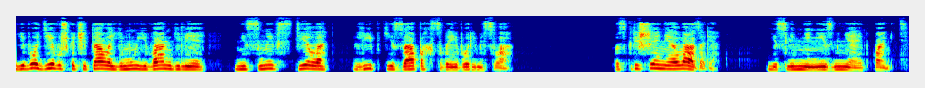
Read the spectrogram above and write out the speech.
Его девушка читала ему Евангелие, не смыв с тела липкий запах своего ремесла воскрешение Лазаря, если мне не изменяет память.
